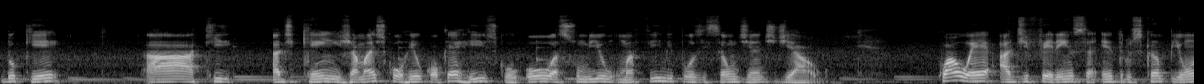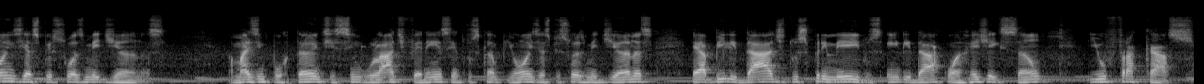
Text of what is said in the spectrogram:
do que a que a de quem jamais correu qualquer risco ou assumiu uma firme posição diante de algo. Qual é a diferença entre os campeões e as pessoas medianas? A mais importante e singular diferença entre os campeões e as pessoas medianas é a habilidade dos primeiros em lidar com a rejeição e o fracasso.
